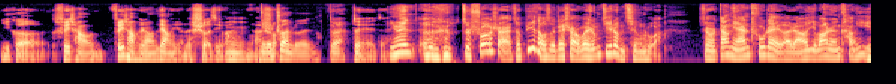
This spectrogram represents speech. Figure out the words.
一个非常非常非常亮眼的设计吧。嗯，那个转轮，对对对，因为呃，就说个事儿，就 Beatles 这事儿为什么记这么清楚啊？就是当年出这个，然后一帮人抗议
